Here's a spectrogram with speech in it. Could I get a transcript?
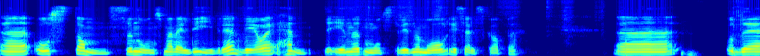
Uh, og stanse noen som er veldig ivrige, ved å hente inn et motstridende mål i selskapet. Uh, og det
